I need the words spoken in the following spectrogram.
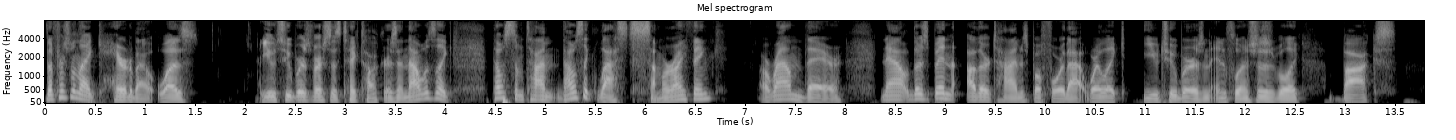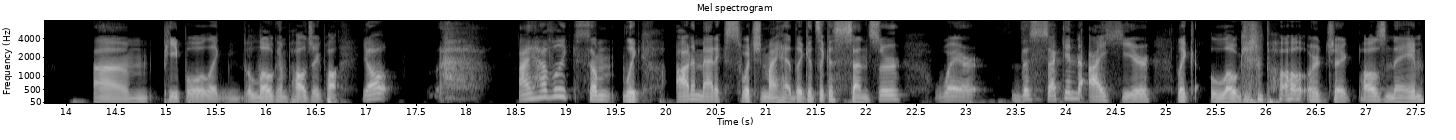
the first one that I cared about was YouTubers versus TikTokers. And that was like, that was some time, that was like last summer, I think around there. Now, there's been other times before that where like YouTubers and influencers will like box um people like Logan Paul, Jake Paul. Y'all I have like some like automatic switch in my head. Like it's like a sensor where the second I hear like Logan Paul or Jake Paul's name,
